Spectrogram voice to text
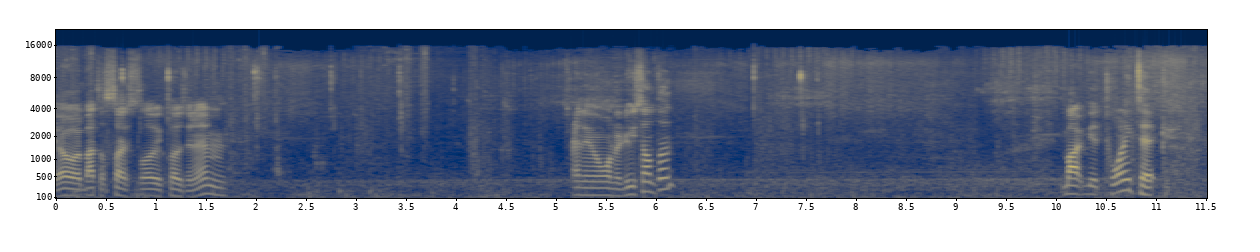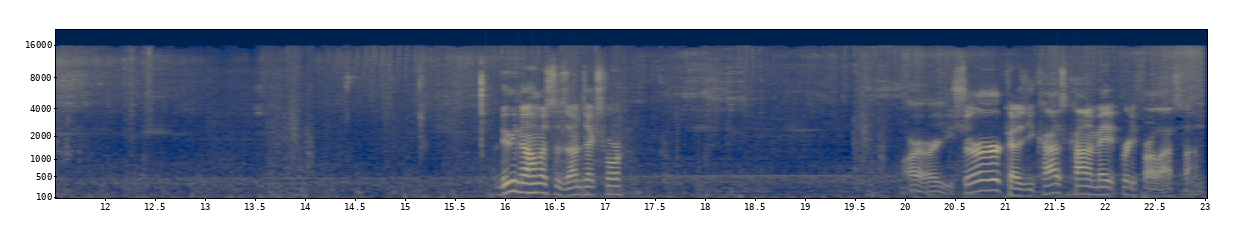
Yo, about to start slowly closing in. Anyone want to do something? Might be a 20 tick. Do we know how much the zone takes for? Are, you sure? Because you guys kind of made it pretty far last time.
